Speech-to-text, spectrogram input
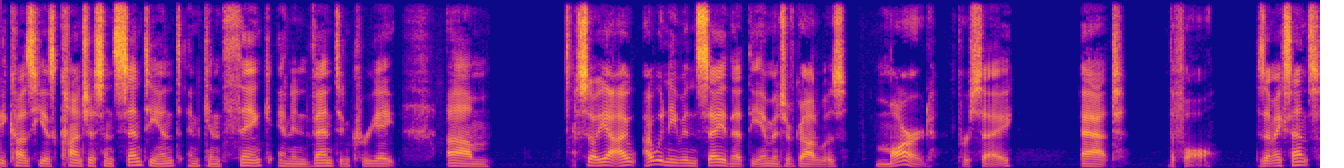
because he is conscious and sentient and can think and invent and create. Um, so yeah, I, I wouldn't even say that the image of God was marred per se at the fall. Does that make sense?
